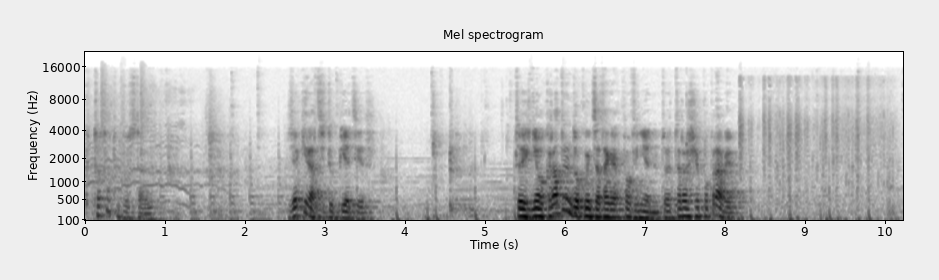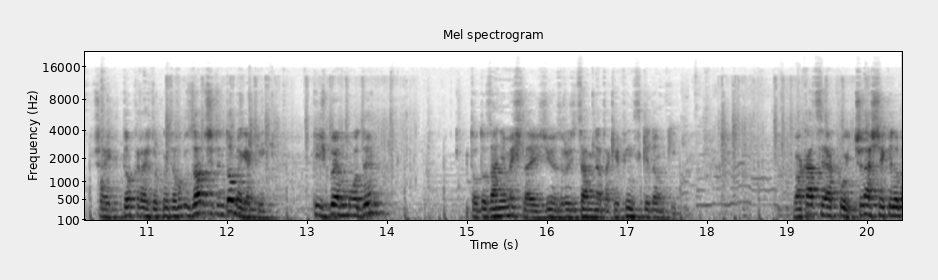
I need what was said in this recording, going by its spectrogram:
Kto to tu postawił? Z jakiej racji tu piec jest? To ich nie okradłem do końca tak jak powinienem, to teraz się poprawię. Trzeba ich dokraść do końca. W ogóle zobaczcie ten domek jaki. Kiedyś byłem młody, to do Zaniemyśla jeździłem z rodzicami na takie fińskie domki. Wakacje jak chuj, 13 km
